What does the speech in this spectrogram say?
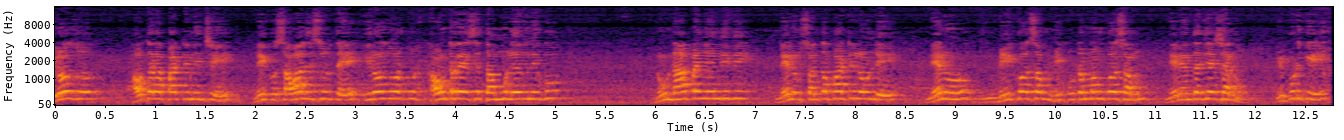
ఈరోజు అవతల పార్టీ నుంచి నీకు సవాల్ ఇస్తుంటే ఈ రోజు వరకు కౌంటర్ వేసే దమ్ము లేదు నీకు. నువ్వు నా పని ఏంది ఇది? నేను సొంత పార్టీలో ఉండి నేను మీకోసం మీ కుటుంబం కోసం నేను ఎంత చేశాను? ఇప్పటికి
